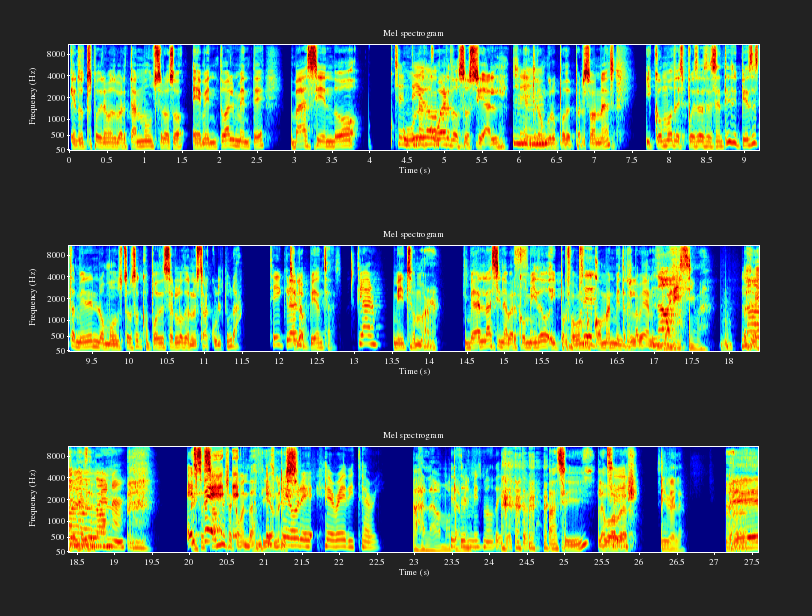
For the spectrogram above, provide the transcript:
que nosotros podríamos ver tan monstruoso, eventualmente va haciendo un acuerdo social entre un grupo de personas y cómo después hace sentido. Y piensas también en lo monstruoso que puede ser lo de nuestra cultura. Sí, claro. Si lo piensas. Claro. Midsommar. Véanla sin haber comido y por favor no coman mientras la vean. Buenísima. No, es buena. Esas son mis recomendaciones. Es peor Hereditary. Ah, la amo es también. del mismo director. ah, sí. La voy a ver. Sí, vela. Eh,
